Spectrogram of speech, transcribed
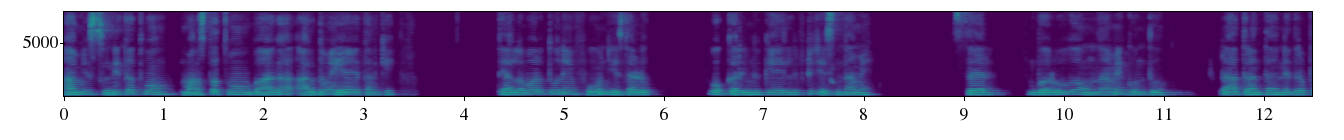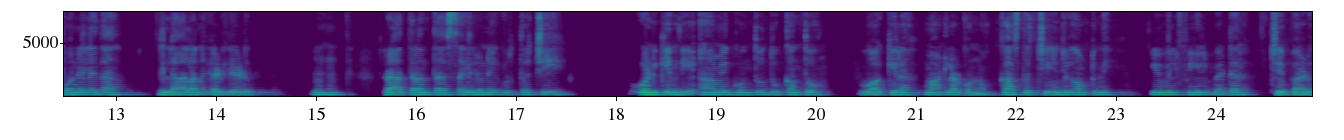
ఆమె సున్నితత్వం మనస్తత్వం బాగా అర్థమయ్యాయి తనకి. తెల్లవారుతూనే ఫోన్ చేశాడు. ఒక్క రింగుకే లిఫ్ట్ చేసిందామె. సార్ బరువుగా ఉందామె గొంతు. రాత్రంతా నిద్రపోనేలేదా లాలని అడిగాడు. రాత్రంతా శైలునే గుర్తొచ్చి వణికింది ఆమె గొంతు దుఃఖంతో. వాకిరా మాట్లాడుకుందాం. కాస్త చేంజ్గా ఉంటుంది. యూ విల్ ఫీల్ బెటర్ చెప్పాడు.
